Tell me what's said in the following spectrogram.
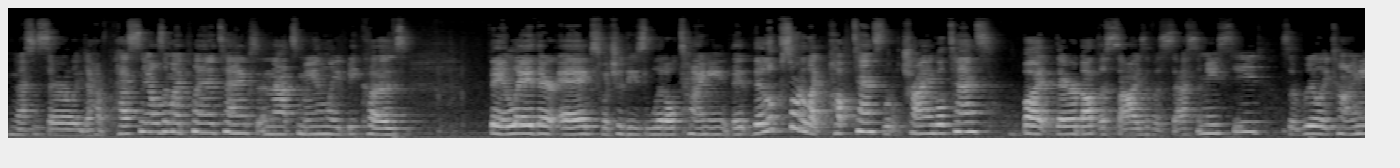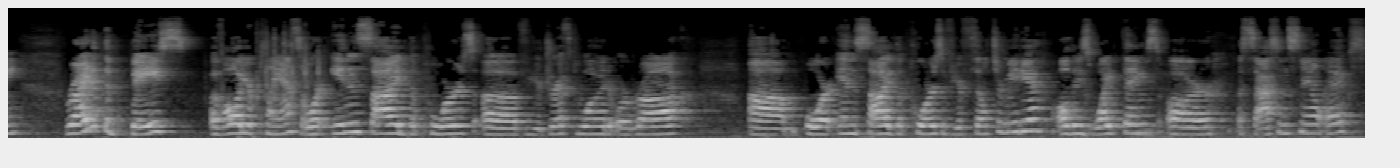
necessarily to have pest snails in my planted tanks, and that's mainly because they lay their eggs, which are these little tiny, they, they look sort of like pup tents, little triangle tents, but they're about the size of a sesame seed, so really tiny. Right at the base of all your plants or inside the pores of your driftwood or rock um, or inside the pores of your filter media. All these white things are assassin snail eggs.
